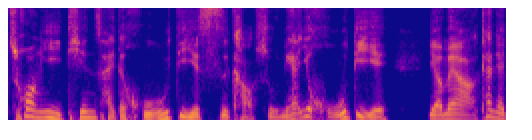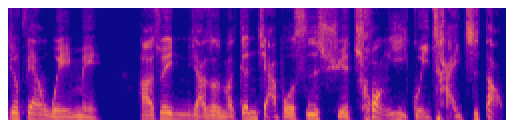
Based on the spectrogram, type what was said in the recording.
创意天才的蝴蝶思考书》，你看又蝴蝶。有没有看起来就非常唯美啊？所以你假如说什么跟贾伯斯学创意鬼才之道，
